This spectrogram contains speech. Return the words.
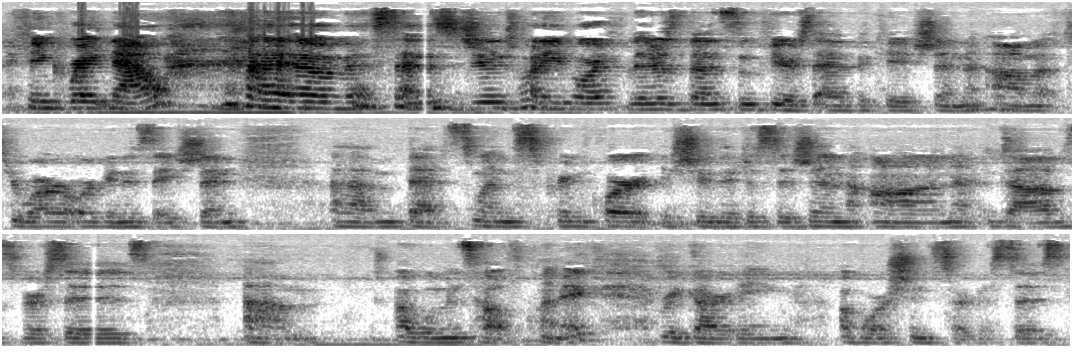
I think right now, um, since June 24th, there's been some fierce advocation um, through our organization. Um, that's when the Supreme Court issued their decision on Dobbs versus um, a women's health clinic regarding abortion services.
